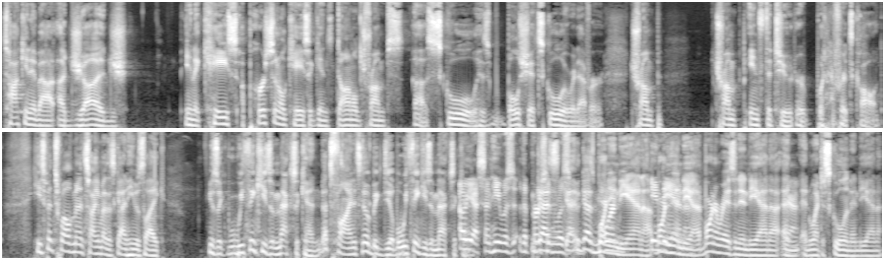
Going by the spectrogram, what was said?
talking about a judge in a case, a personal case against Donald Trump's uh, school, his bullshit school or whatever, Trump, Trump Institute or whatever it's called. He spent 12 minutes talking about this guy and he was like, he was like, well, we think he's a Mexican. That's fine. It's no big deal, but we think he's a Mexican. Oh yes, and he was the person Guy's, was guy- guy's born, in Indiana, born in Indiana, born and raised in Indiana, and, Yeah. and went to school in Indiana.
